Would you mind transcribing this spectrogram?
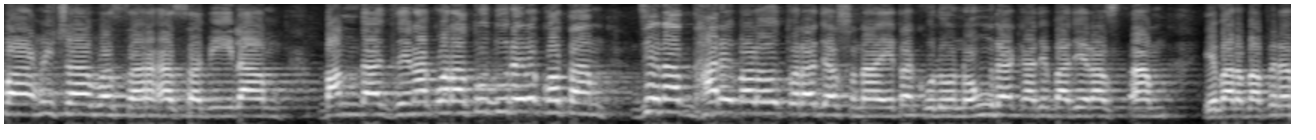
ফাহিশা ওয়া বান্দা জেনা করা তো দূরের কথা, জেনার ধারে বাড়ো তোরা যাস না। এটা হলো নোংরা কাজে, বাজে রাস্তা। এবার বাপেরা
